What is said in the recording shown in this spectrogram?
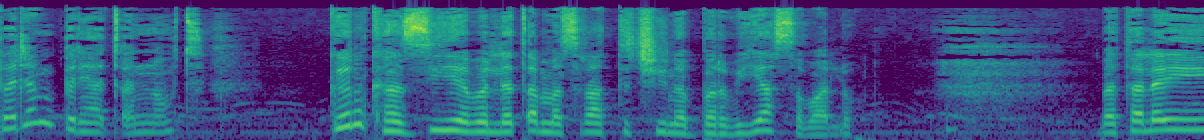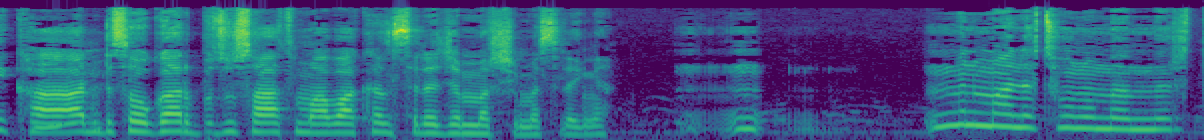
በደንብ ነው ያጠናሁት ግን ከዚህ የበለጠ መስራት ትችይ ነበር ብዬ አስባለሁ። በተለይ ከአንድ ሰው ጋር ብዙ ሰዓት ማባከን ስለጀመርሽ ይመስለኛል። ምን ማለት ሆኖ መምህርት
